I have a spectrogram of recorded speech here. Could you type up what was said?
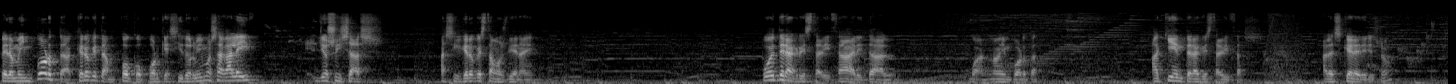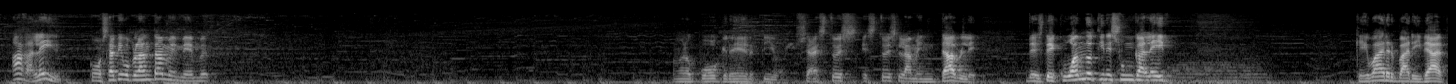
Pero me importa, creo que tampoco Porque si dormimos a Galeid, yo soy Sash Así que creo que estamos bien ahí Puede teracristalizar y tal Bueno, no me importa ¿A quién teracristalizas? Al Skeledrich, ¿no? Ah, Galeid Como sea tipo planta, me... me No me lo puedo creer, tío. O sea, esto es, esto es lamentable. ¿Desde cuándo tienes un Galeid? ¡Qué barbaridad!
